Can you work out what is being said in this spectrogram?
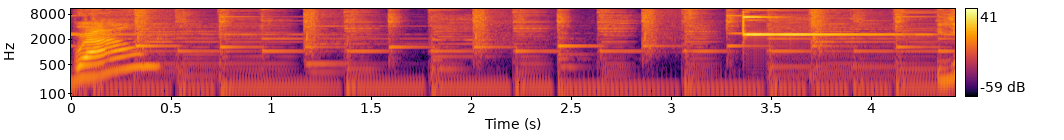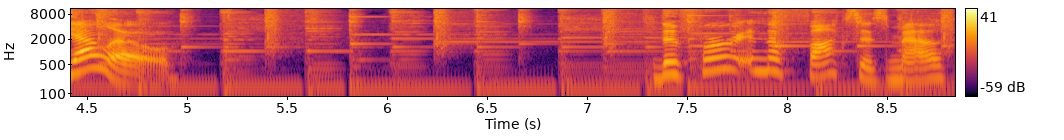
Brown? Yellow. The fur in the fox's mouth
